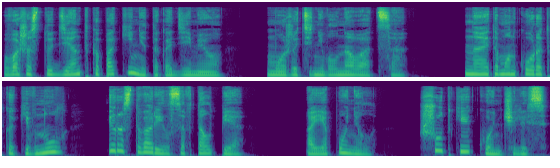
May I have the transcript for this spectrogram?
ваша студентка покинет академию. Можете не волноваться». На этом он коротко кивнул и растворился в толпе. А я понял, шутки кончились,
